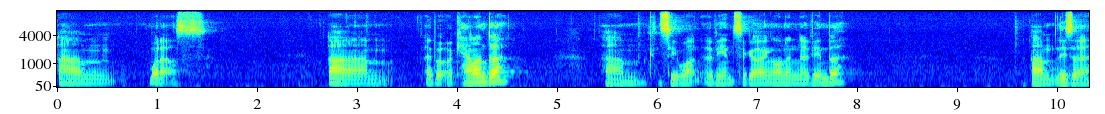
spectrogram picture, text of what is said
Um, what else? Um, I built a calendar. Um, can see what events are going on in November. Um, these are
